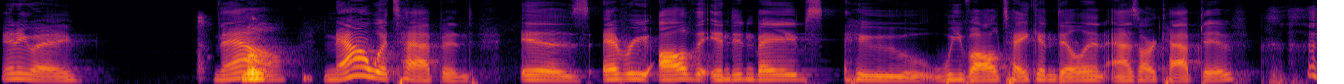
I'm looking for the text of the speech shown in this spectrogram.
anyway, now, now what's happened is every all the Indian babes who we've all taken Dylan as our captive.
